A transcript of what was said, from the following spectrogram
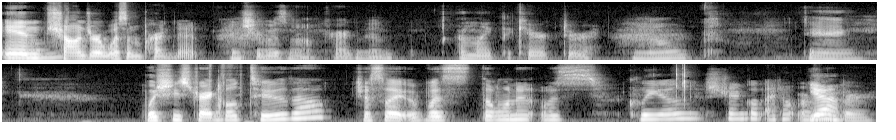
and Chandra wasn't pregnant, and she was not pregnant. unlike the character. Nope. Dang. Was she strangled too, though? Just like was the one that was Cleo strangled? I don't remember.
